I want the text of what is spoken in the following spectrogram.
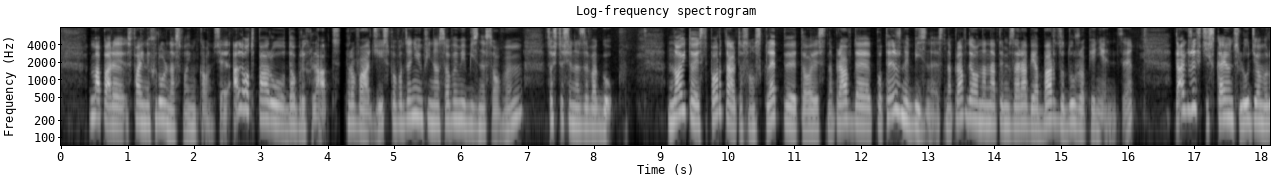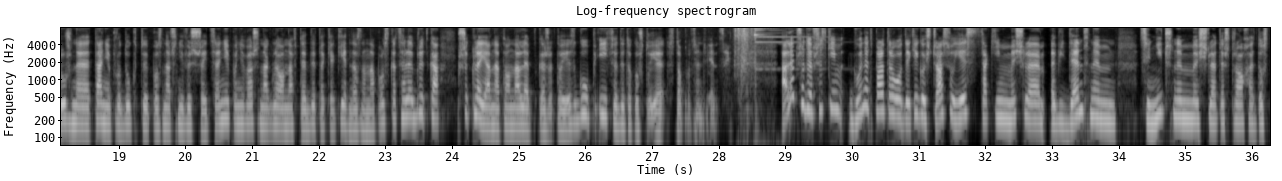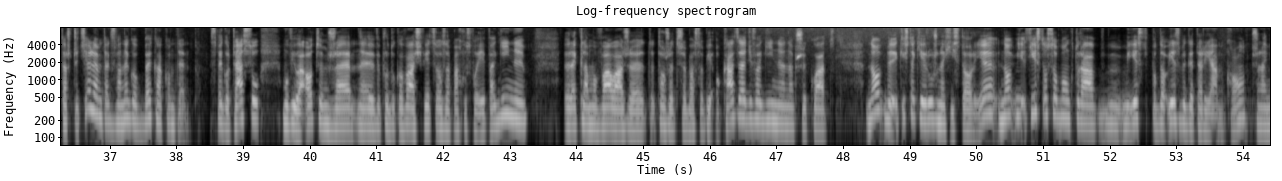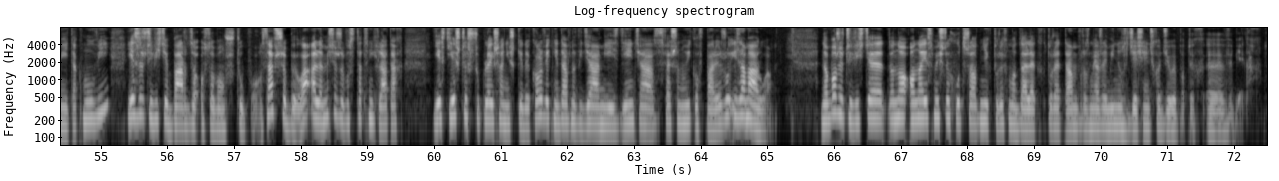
Ma parę fajnych ról na swoim koncie, ale od paru dobrych lat prowadzi z powodzeniem finansowym i biznesowym coś, co się nazywa Goop. No i to jest portal, to są sklepy, to jest naprawdę potężny biznes. Naprawdę ona na tym zarabia bardzo dużo pieniędzy. Także wciskając ludziom różne tanie produkty po znacznie wyższej cenie, ponieważ nagle ona wtedy, tak jak jedna znana polska celebrytka, przykleja na to nalepkę, że to jest głup i wtedy to kosztuje 100% więcej. Ale przede wszystkim Gwyneth Paltrow od jakiegoś czasu jest takim, myślę, ewidentnym, cynicznym, myślę też trochę dostarczycielem tak zwanego beka kontentu. Swego czasu mówiła o tym, że e, wyprodukowała świecę o zapachu swojej waginy, reklamowała, że to, że trzeba sobie okazać waginę na przykład, no jakieś takie różne historie. No, jest, osobą, która mm, jest, jest wegetarianką, przynajmniej tak mówi. Jest rzeczywiście bardzo osobą szczupłą. Zawsze była, ale myślę, że w ostatnich latach jest jeszcze szczuplejsza niż kiedykolwiek. Niedawno widziałam jej zdjęcia z Fashion Weeku w Paryżu i zamarłam. No bo rzeczywiście no, ona jest myślę chudsza od niektórych modelek, które tam w rozmiarze minus 10 chodziły po tych y, wybiegach.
